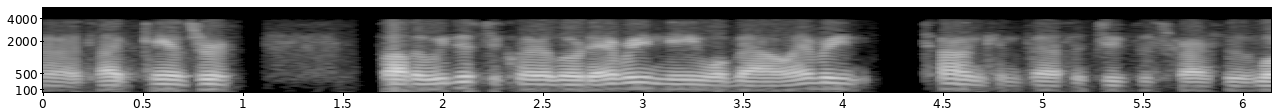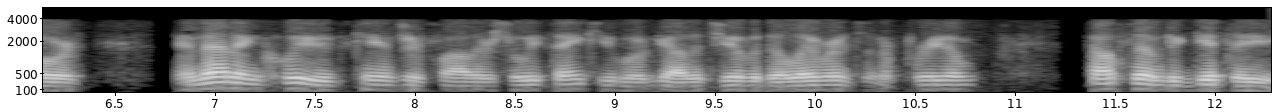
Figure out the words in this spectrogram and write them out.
uh, type cancer. Father, we just declare, Lord, every knee will bow, every tongue confess that Jesus Christ is Lord. And that includes cancer, Father. So we thank you, Lord God, that you have a deliverance and a freedom. Help them to get the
